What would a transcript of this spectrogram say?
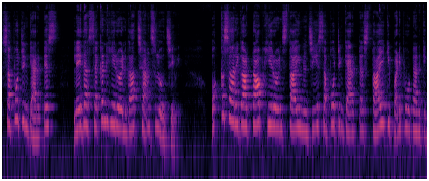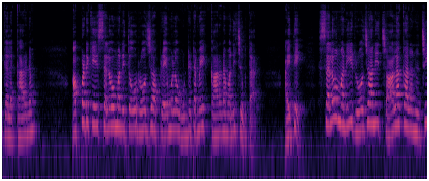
సపోర్టింగ్ క్యారెక్టర్స్ లేదా సెకండ్ హీరోయిన్గా ఛాన్సులు వచ్చేవి. ఒక్కసారిగా టాప్ హీరోయిన్ స్థాయి నుంచి సపోర్టింగ్ క్యారెక్టర్ స్థాయికి పడిపోవటానికి గల కారణం? అప్పటికే సెలవుమణితో రోజా ప్రేమలో ఉండటమే కారణమని చెబుతారు. అయితే సెలవుమణి రోజాని చాలా కాలం నుంచి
